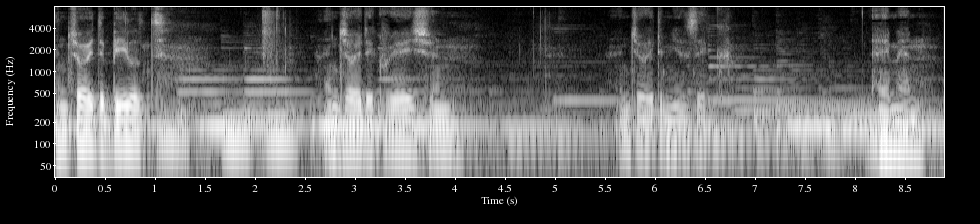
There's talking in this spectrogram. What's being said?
Enjoy the build, enjoy the creation, enjoy the music. Amen.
